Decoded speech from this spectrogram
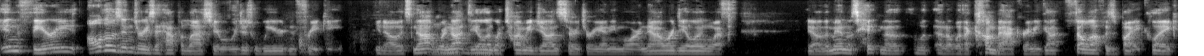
in theory, all those injuries that happened last year were just weird and freaky. You know, it's not we're mm-hmm. not dealing with Tommy John surgery anymore. Now we're dealing with you know the man was hitting a, with, uh, with a comebacker and he got fell off his bike. Like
